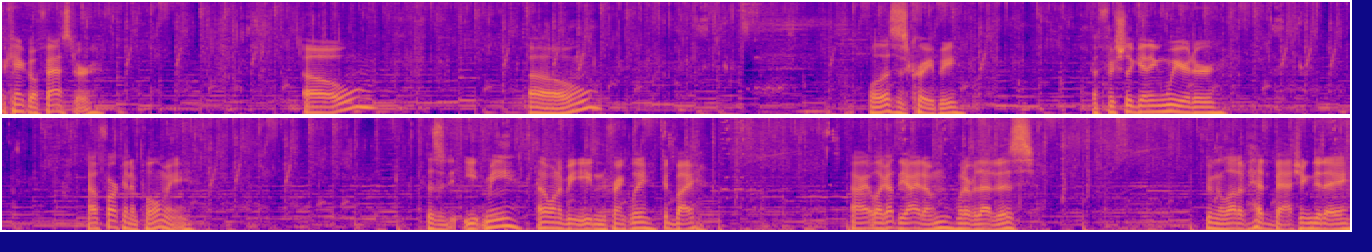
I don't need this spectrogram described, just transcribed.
I can't go faster. Oh. Oh. Well, this is creepy. Officially getting weirder. How far can it pull me? Does it eat me? I don't want to be eaten, frankly. Goodbye. Alright, well I got the item, whatever that is. Doing a lot of head bashing today.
